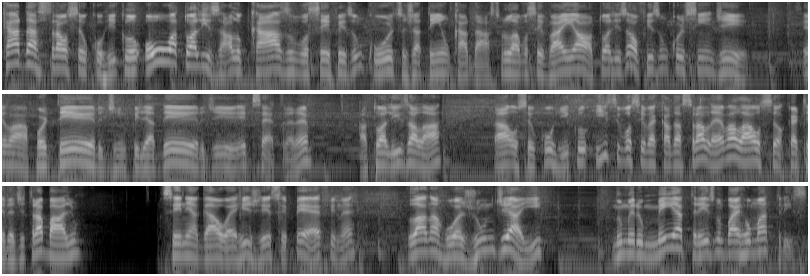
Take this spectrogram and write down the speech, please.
cadastrar o seu currículo ou atualizá-lo caso você fez um curso, já tem um cadastro lá, você vai atualizar, eu fiz um cursinho de, sei lá, porteiro, de empilhadeiro, de etc, né? Atualiza lá, tá, o seu currículo e se você vai cadastrar, leva lá o seu carteira de trabalho, CNH, URG, CPF, né? Lá na rua Jundiaí, número 63, no bairro Matriz.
